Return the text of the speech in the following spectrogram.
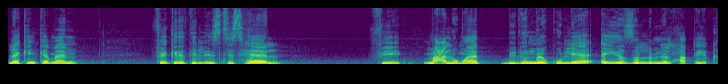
لكن كمان فكرة الاستسهال في معلومات بدون ما يكون لها أي ظل من الحقيقة.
